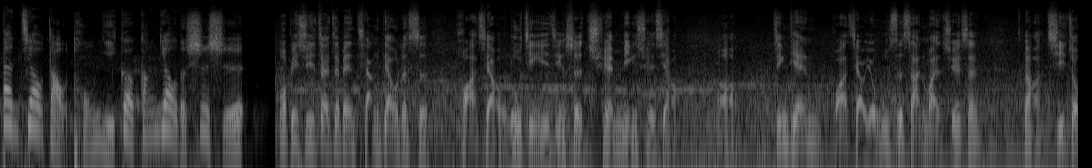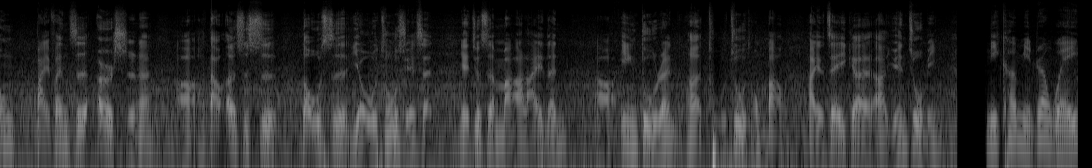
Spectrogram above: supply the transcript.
但教导同一个纲要的事实。我必须在这边强调的是，华小如今已经是全民学校啊，今天华小有五十三万学生。啊，其中百分之二十呢，啊到二十四都是有族学生，也就是马来人、啊印度人和土著同胞，还有这一个呃原住民。尼可米认为，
